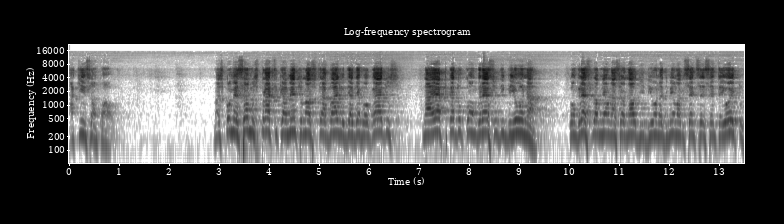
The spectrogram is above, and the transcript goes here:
aqui em São Paulo. Nós começamos praticamente o nosso trabalho de advogados na época do Congresso de Biúna, Congresso da União Nacional de Biúna de 1968,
